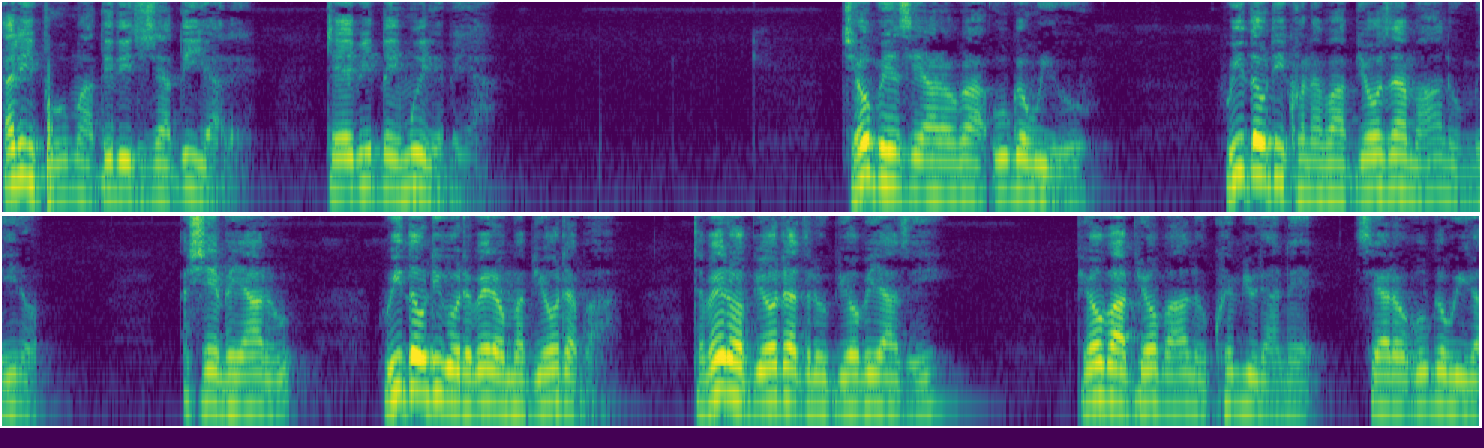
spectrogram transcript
အဲ့ဒီဖိုးမှတည်တည်ချာချာသိရတယ်တဲပြီးတိမ်မွေ့တယ်ဗျာကျုပ်ပင်ဆရာတော်ကဥကဝီကိုဝိသုဒ္ဓိခုနှစ်ပါးပြောစမ်းပါလို့မေးတော့အရှင်ဘုရားတို့ဝိသုဒ္ဓိကိုတပည့်တော်မပြောတတ်ပါတပည့်တော်ပြောတတ်တယ်လို့ပြောပြရစီ ပြောပါပြောပါလို့ခွင့်ပြုတာနဲ့ဆရာတော်ဥကဝီက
